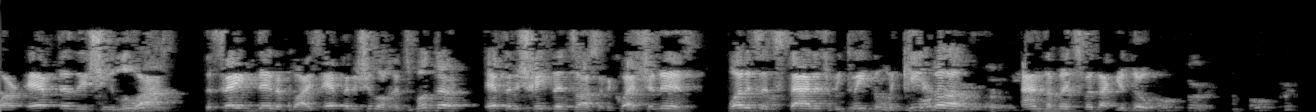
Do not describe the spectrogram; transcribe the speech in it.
or after the shiluach, the same din applies. After the shiluach, it's mutter. After the shchita, it's asa. The question is, what is its status between the lekicha and the mitzvah that you do? Both birds.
